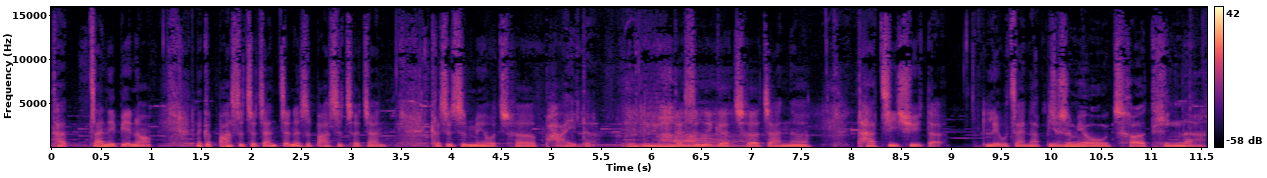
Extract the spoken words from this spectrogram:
它在那边哦，那个巴士车站真的是巴士车站，可是是没有车牌的，但是那个车站呢，它继续的留在那边，就是没有车停了，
